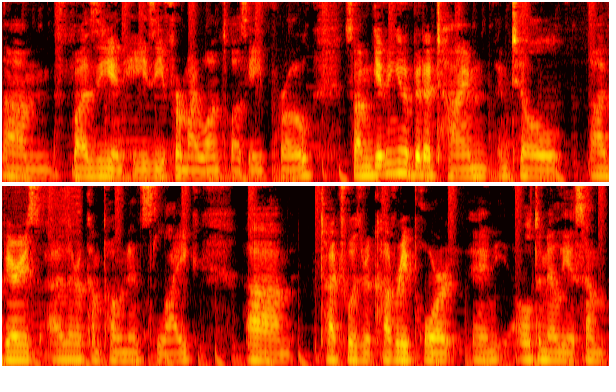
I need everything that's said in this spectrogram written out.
um, fuzzy and hazy for my OnePlus 8 Pro. So I'm giving it a bit of time until uh, various other components like um, TouchWiz recovery port, and ultimately some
